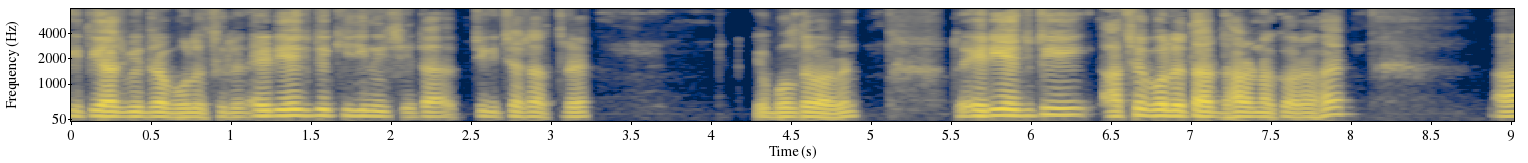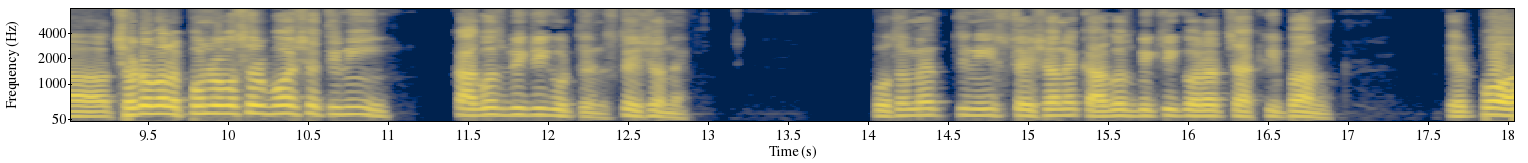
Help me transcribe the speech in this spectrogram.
ইতিহাসবিদরা বলেছিলেন। এডিএইচডি কি জিনিস? এটা চিকিৎসা শাস্ত্রে কেউ বলতে পারবেন। তো এডিএইচডি আছে বলে তার ধারণা করা হয়। ছোটবেলা পনেরো বছর বয়সে তিনি কাগজ বিক্রি করতেন স্টেশনে। প্রথমে তিনি স্টেশনে কাগজ বিক্রি করার চাকরি পান। এরপর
